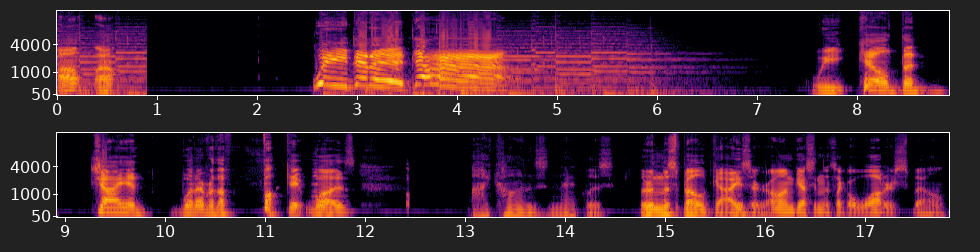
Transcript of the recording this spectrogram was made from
Oh, well. We did it! Yeah! We killed the giant whatever the fuck it was. Icon's necklace. Learn the spell geyser. Oh, I'm guessing that's like a water spell.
